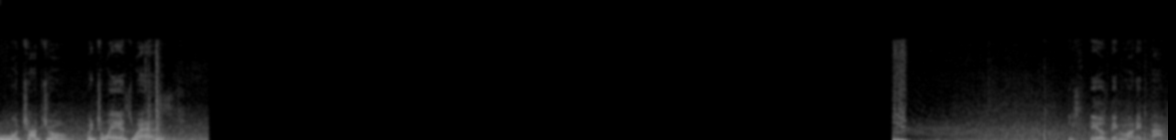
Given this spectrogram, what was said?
muchacho, which way is west? He steals the money back.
